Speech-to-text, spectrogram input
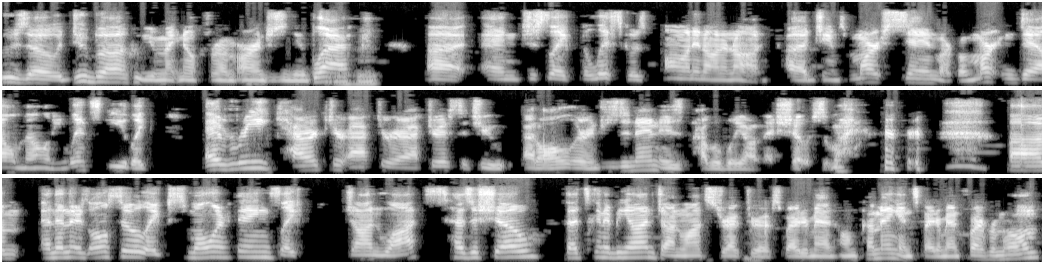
Uzo Aduba, who you might know from Orange is the New Black. Mhm. Uh, and just like the list goes on and on and on. Uh, James Marsden, Margo Martindale, Melanie Lynskey, like every character, actor, or actress that you at all are interested in is probably on this show somewhere. um, and then there's also like smaller things like John Watts has a show that's going to be on. John Watts, director of Spider-Man Homecoming and Spider-Man Far From Home.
